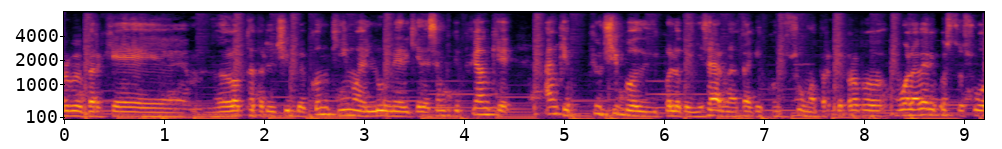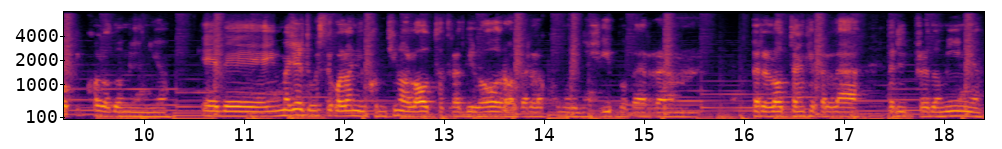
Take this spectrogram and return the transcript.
proprio perché mm, la lotta per il cibo è continua e lui ne richiede sempre di più, anche, anche più cibo di quello che gli serve in realtà che consuma, perché proprio vuole avere questo suo piccolo dominio. Ed è, immaginate queste colonie in continua lotta tra di loro per l'accumulo di cibo, per, um, per la lotta anche per, la, per il predominio.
